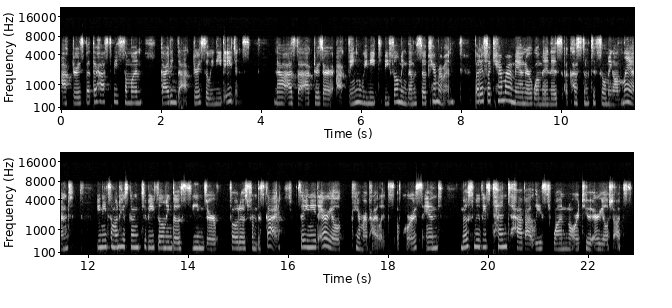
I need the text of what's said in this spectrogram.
actors, but there has to be someone guiding the actors, so we need agents. Now, as the actors are acting, we need to be filming them, so cameramen. But if a cameraman or woman is accustomed to filming on land, you need someone who's going to be filming those scenes or photos from the sky. So you need aerial camera pilots, of course, and most movies tend to have at least one or two aerial shots.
